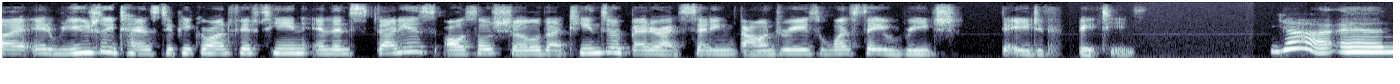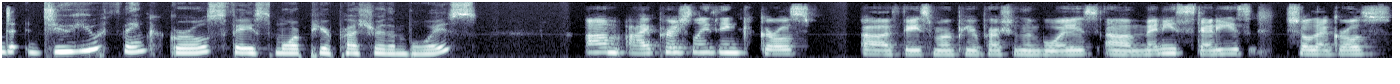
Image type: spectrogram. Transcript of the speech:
But it usually tends to peak around 15. And then studies also show that teens are better at setting boundaries once they reach the age of 18. Yeah, and do you think girls face more peer pressure than boys? Um, I personally think girls uh, face more peer pressure than boys. Um, many studies show that girls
